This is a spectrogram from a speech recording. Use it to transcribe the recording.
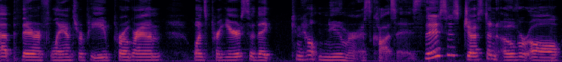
up their philanthropy program once per year so they can help numerous causes. This is just an overall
